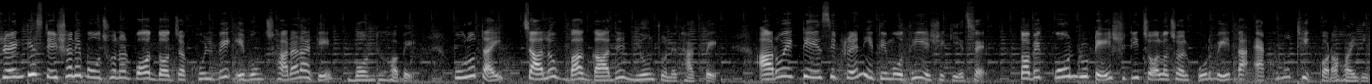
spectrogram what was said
ট্রেনটি স্টেশনে পৌঁছানোর পর দরজা খুলবে এবং ছাড়ার আগে বন্ধ হবে। পুরোটাই চালক বা গার্ডের নিয়ন্ত্রণে থাকবে। আরও একটি এসি ট্রেন ইতিমধ্যেই এসে গিয়েছে। তবে কোন রুটে সেটি চলাচল করবে তা এখনও ঠিক করা হয়নি।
